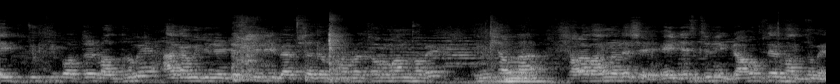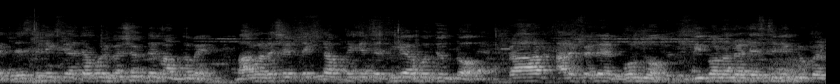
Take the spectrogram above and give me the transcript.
এই চুক্তিপত্রের মাধ্যমে আগামী দিনে ডেস্টিনির ব্যবসা যখন আমরা চলমান হবে ইনশাল্লাহ সারা বাংলাদেশে এই ডেস্টিনি গ্রাহকদের মাধ্যমে ডেস্টিনি ক্রেতা পরিবেশকদের মাধ্যমে, বাংলাদেশের টেকনাফ থেকে তেতুলিয়া পর্যন্ত প্রাণ আরএফএল এর পণ্য বিপণনের ডেস্টিনি গ্রুপের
